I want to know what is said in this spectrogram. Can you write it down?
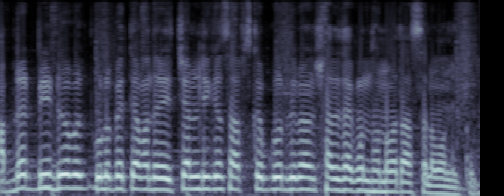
আপডেট ভিডিওগুলো পেতে আমাদের এই চ্যানেলটিকে সাবস্ক্রাইব করে দেবেন। সাথে থাকবেন, ধন্যবাদ, আসসালামু আলাইকুম।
